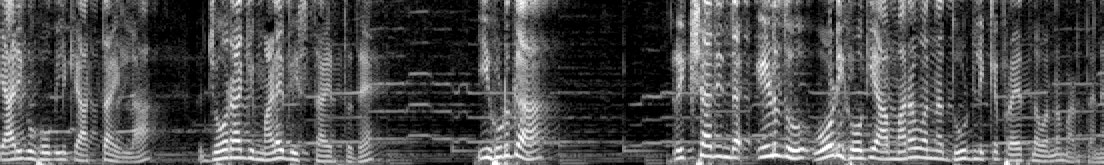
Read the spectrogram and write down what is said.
ಯಾರಿಗೂ ಹೋಗಲಿಕ್ಕೆ ಆಗ್ತಾ ಇಲ್ಲ. ಜೋರಾಗಿ ಮಳೆ ಬೀಸ್ತಾ ಇರ್ತದೆ. ಈ ಹುಡುಗ ರಿಕ್ಷಾದಿಂದ ಇಳಿದು ಓಡಿ ಹೋಗಿ ಆ ಮರವನ್ನು ದೂಡಲಿಕ್ಕೆ ಪ್ರಯತ್ನವನ್ನು ಮಾಡ್ತಾನೆ,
